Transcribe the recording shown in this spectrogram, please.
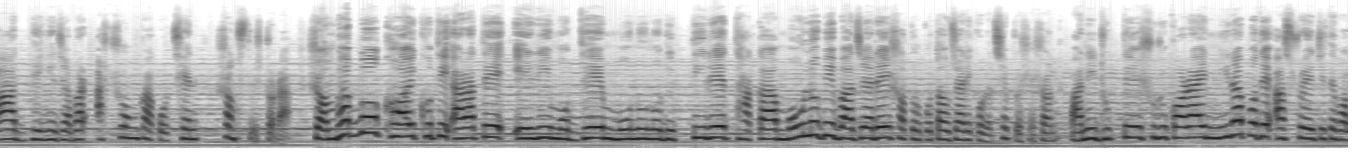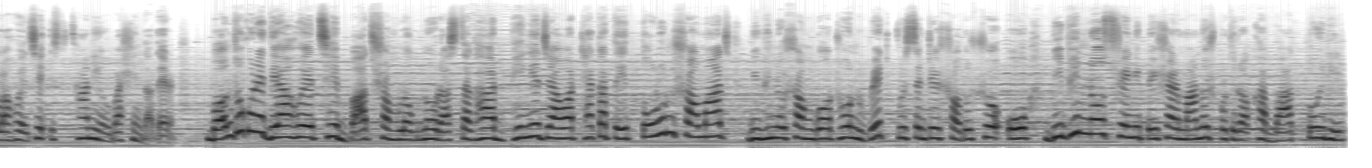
বাঁধ ভেঙে যাবার আশঙ্কা করছেন সংশ্লিষ্টরা। সম্ভাব্য ক্ষয়ক্ষতি এড়াতে এরই মধ্যে মনু নদীর তীরে থাকা মৌলভী বাজারে সতর্কতাও জারি করেছে প্রশাসন। পানি ঢুকতে শুরু করায় নিরাপদে আশ্রয়ে যেতে বলা হয়েছে স্থানীয় বাসিন্দাদের। বন্ধ করে দেয়া হয়েছে বাঁধ সংলগ্ন রাস্তাঘাট। ভেঙে যাওয়া ঠেকাতে তরুণ সমাজ, বিভিন্ন সংগঠন, রেড ক্রিসেন্টের সদস্য ও বিভিন্ন শ্রেণি পেশার মানুষ প্রতিরক্ষা বাদ তৈরির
